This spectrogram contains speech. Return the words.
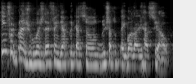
Quem foi para as ruas defender a aplicação do Estatuto da Igualdade Racial?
